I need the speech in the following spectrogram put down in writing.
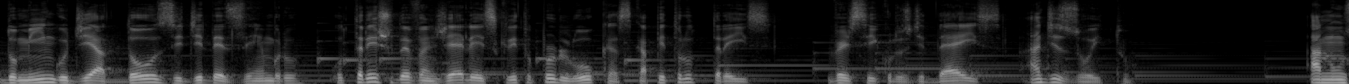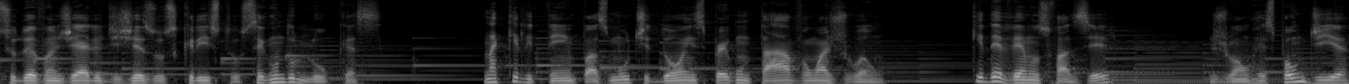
Domingo, dia 12 de dezembro, o trecho do Evangelho é escrito por Lucas, capítulo 3, versículos de 10 a 18. Anúncio do Evangelho de Jesus Cristo segundo Lucas. Naquele tempo, as multidões perguntavam a João: Que devemos fazer? João respondia:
